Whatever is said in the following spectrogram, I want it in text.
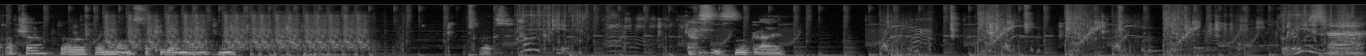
Ratscher, da bringen wir uns doch wieder mal. Gott, Pumpkin. das ist so geil. Grizzly.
